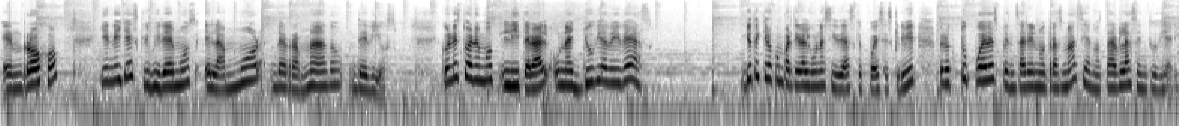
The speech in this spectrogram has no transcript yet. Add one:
en rojo y en ella escribiremos el amor derramado de Dios. Con esto haremos literal una lluvia de ideas. Yo te quiero compartir algunas ideas que puedes escribir, pero tú puedes pensar en otras más y anotarlas en tu diario.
